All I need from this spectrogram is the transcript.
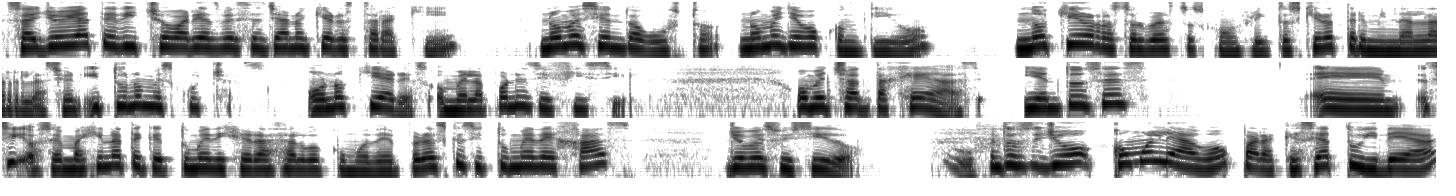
sea, yo ya te he dicho varias veces, ya no quiero estar aquí, no me siento a gusto, no me llevo contigo, no quiero resolver estos conflictos, quiero terminar la relación y tú no me escuchas, o no quieres, o me la pones difícil, o me chantajeas. Y entonces eh, sí, o sea, imagínate que tú me dijeras algo como de, pero es que si tú me dejas, yo me suicido. Entonces yo, ¿cómo le hago para que sea tu idea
